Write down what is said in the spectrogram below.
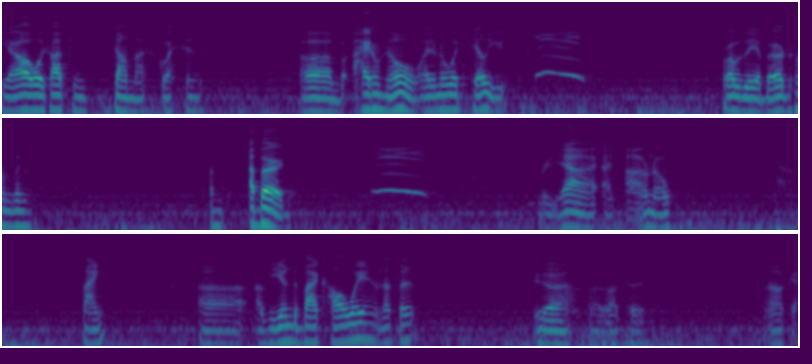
You're always asking dumbass questions. Um, but I don't know. I don't know what to tell you. Probably a bird or something. A, a bird. But yeah, I, I, I don't know. Fine. Uh, a view in the back hallway, and that's it. Yeah, that's it. Okay.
